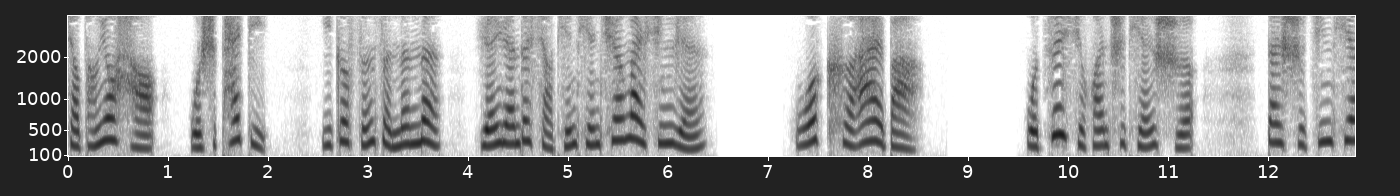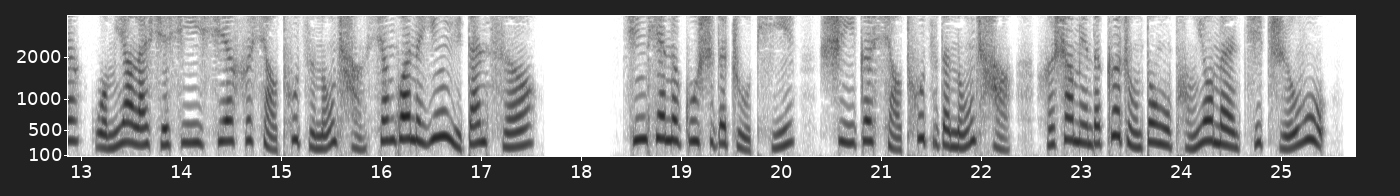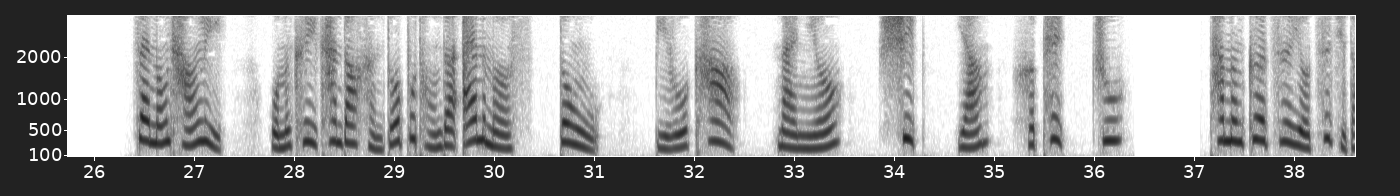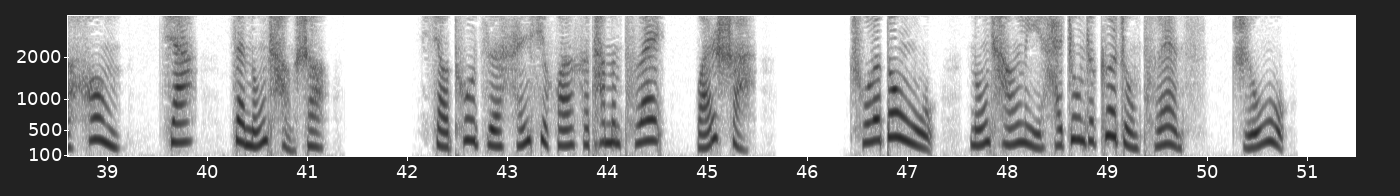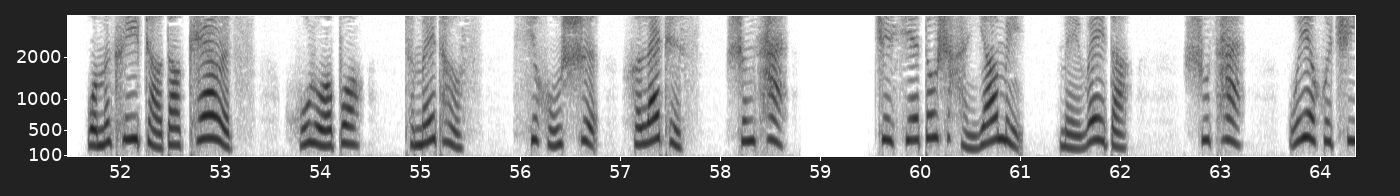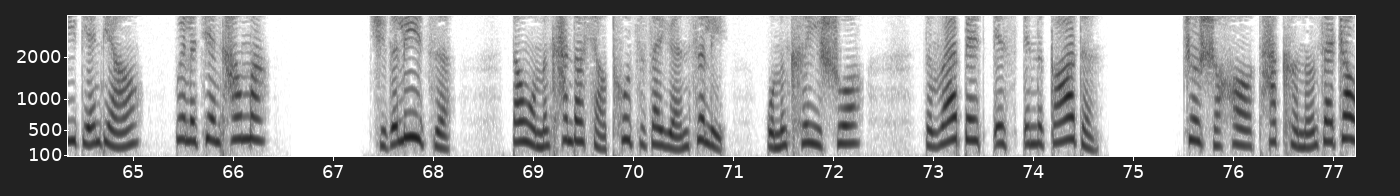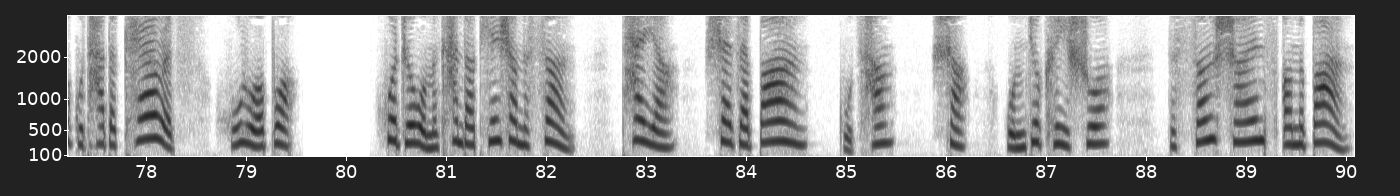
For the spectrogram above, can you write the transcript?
小朋友好，我是 Patty，一个粉粉嫩嫩、圆圆的小甜甜圈外星人。我可爱吧？我最喜欢吃甜食，但是今天我们要来学习一些和小兔子农场相关的英语单词哦。今天的故事的主题是一个小兔子的农场和上面的各种动物朋友们及植物。在农场里。我们可以看到很多不同的 animals 动物，比如 cow 奶牛、sheep 羊和 pig 猪，它们各自有自己的 home 家，在农场上。小兔子很喜欢和它们 play 玩耍。除了动物，农场里还种着各种 plants 植物。我们可以找到 carrots 胡萝卜、tomatoes 西红柿。和 lettuce 生菜，这些都是很 yummy 美味的蔬菜，我也会吃一点点哦。为了健康吗？举个例子，当我们看到小兔子在园子里，我们可以说 The rabbit is in the garden。这时候它可能在照顾它的 carrots 胡萝卜。或者我们看到天上的 sun 太阳晒在 barn 谷仓上。我们就可以说，The sun shines on the barn，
